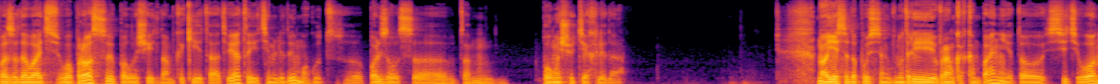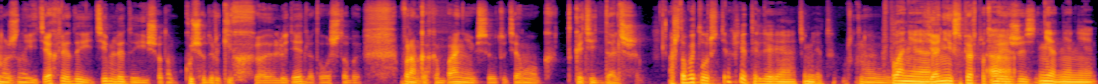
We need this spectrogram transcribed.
позадавать вопросы, получить там какие-то ответы, и тем лиды могут э, пользоваться там помощью тех лида. А если, допустим, внутри, в рамках компании, то CTO нужны и тех лиды, и тим лиды, и еще там куча других э, людей для того, чтобы в рамках компании всю эту тему катить дальше. А что будет лучше, техлит или тимлит? Ну, В плане... Я не эксперт по твоей а, жизни. Нет, нет, нет.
